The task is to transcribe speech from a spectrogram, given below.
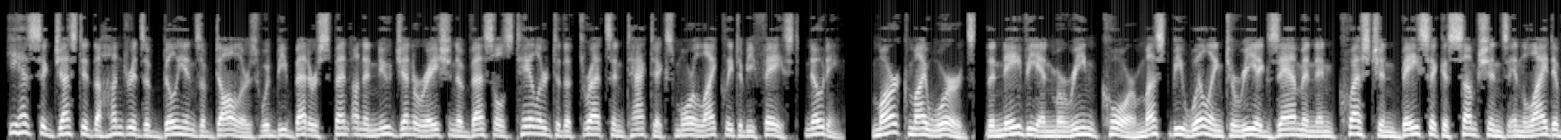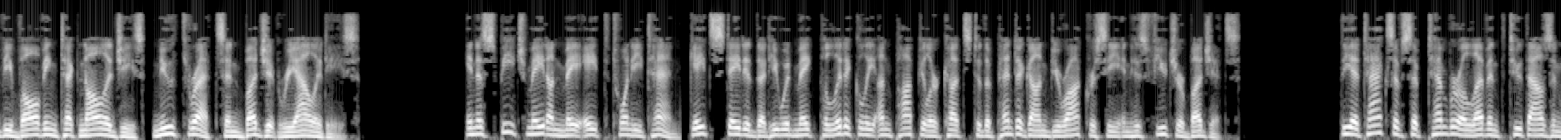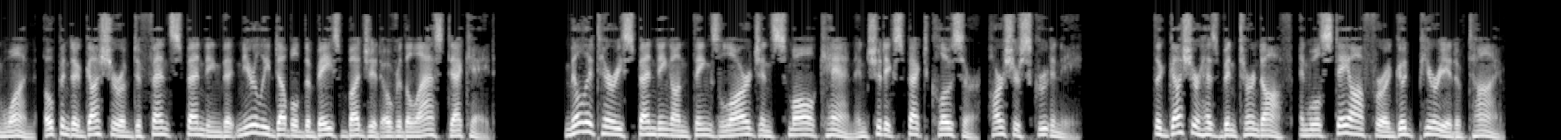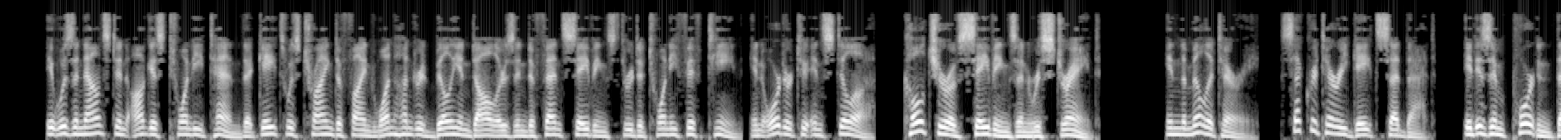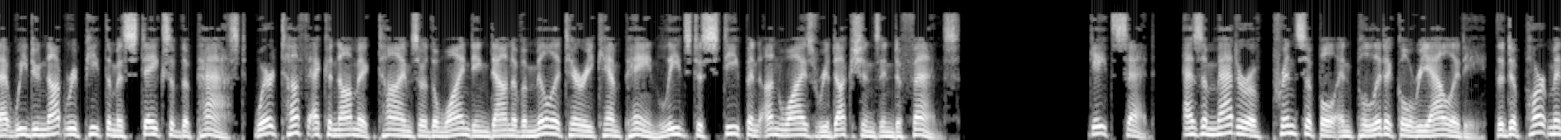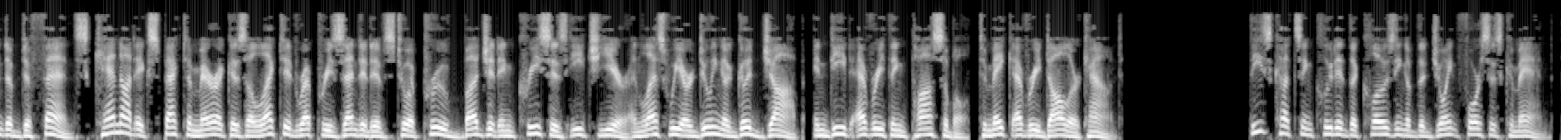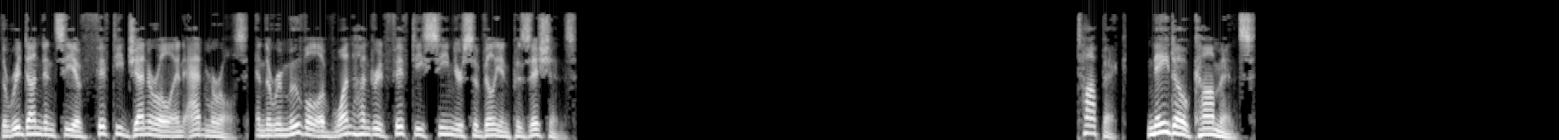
He has suggested the hundreds of billions of dollars would be better spent on a new generation of vessels tailored to the threats and tactics more likely to be faced, noting, Mark my words, the Navy and Marine Corps must be willing to re-examine and question basic assumptions in light of evolving technologies, new threats and budget realities." In a speech made on May 8, 2010, Gates stated that he would make politically unpopular cuts to the Pentagon bureaucracy in his future budgets. The attacks of September 11, 2001, opened a gusher of defense spending that nearly doubled the base budget over the last decade. Military spending on things large and small can and should expect closer, harsher scrutiny. The gusher has been turned off, and will stay off for a good period of time. It was announced in August 2010 that Gates was trying to find $100 billion in defense savings through to 2015, in order to instill a culture of savings and restraint in the military. Secretary Gates said that it is important that we do not repeat the mistakes of the past, where tough economic times or the winding down of a military campaign leads to steep and unwise reductions in defense." Gates said, as a matter of principle and political reality, the Department of Defense cannot expect America's elected representatives to approve budget increases each year unless we are doing a good job, indeed everything possible, to make every dollar count. These cuts included the closing of the Joint Forces Command, the redundancy of 50 general and admirals, and the removal of 150 senior civilian positions. NATO comments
